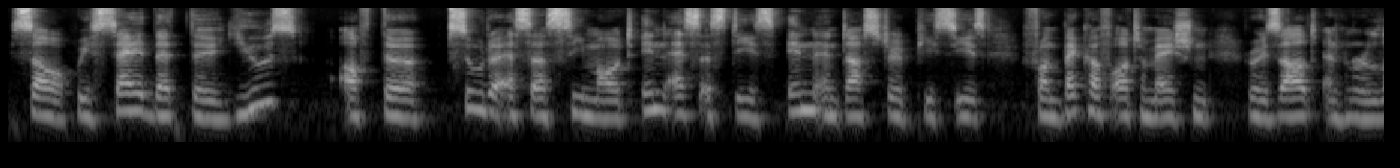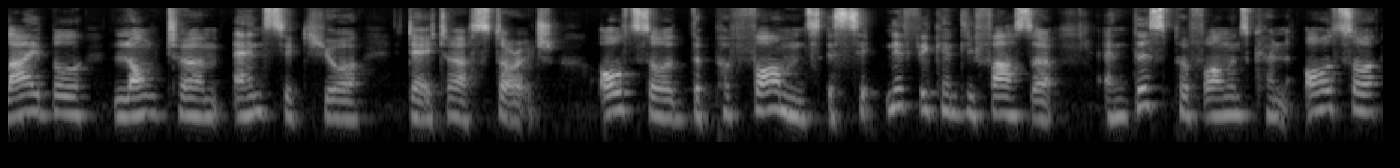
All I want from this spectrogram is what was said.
So we say that the use of the pseudo SLC mode in SSDs in industrial PCs from Beckhoff automation result in reliable, long-term and secure data storage also the performance is significantly faster and this performance can also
